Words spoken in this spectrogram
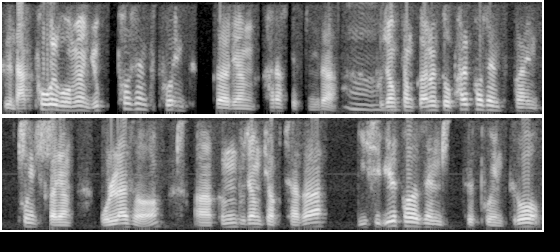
그 낙폭을 보면 6% 포인트 가량 하락했습니다. 어. 부정 평가는 또 8% 포인트 가량 올라서 어, 긍부정 격차가 21% 포인트로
